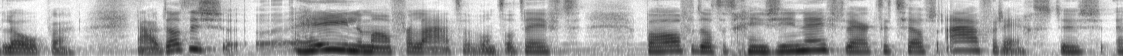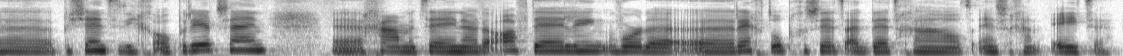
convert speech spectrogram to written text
lopen. Nou, dat is uh, helemaal verlaten, want dat heeft, behalve dat het geen zin heeft, werkt het zelfs averechts. Dus patiënten die geopereerd zijn, gaan meteen naar de afdeling, worden rechtop gezet, uit bed gehaald en ze gaan eten.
